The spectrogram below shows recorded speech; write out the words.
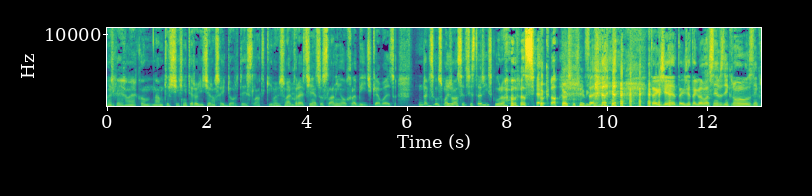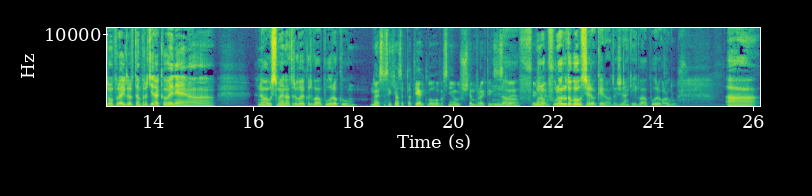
A říkají, hele, jako nám ty všichni ty rodiče nosí dorty sladký, my bychom jako radši něco slaného, chlebíčky nebo něco. No, tak se usmažil asi 300 řízků, no, prostě to, jako. To je slušně takže, takže takhle vlastně vzniknul, vzniknul projekt Dortem proti rakovině a no a už jsme na trhu jako dva a půl roku. No já jsem se chtěl zeptat, jak dlouho vlastně už ten projekt existuje? No, v, takže... v únoru to bylo tři roky, no, takže nějakých dva a půl roku. A,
